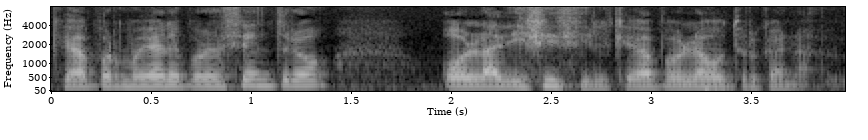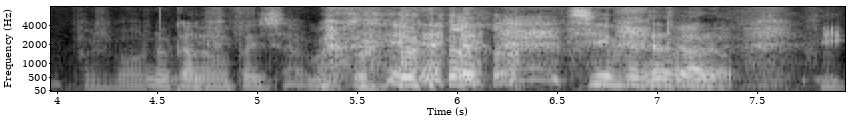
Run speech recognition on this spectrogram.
que va por Moyale por el centro, o la difícil, que va por el lago Turkana. Pues vamos Nunca lo pensamos. Siempre Claro. ¿Y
